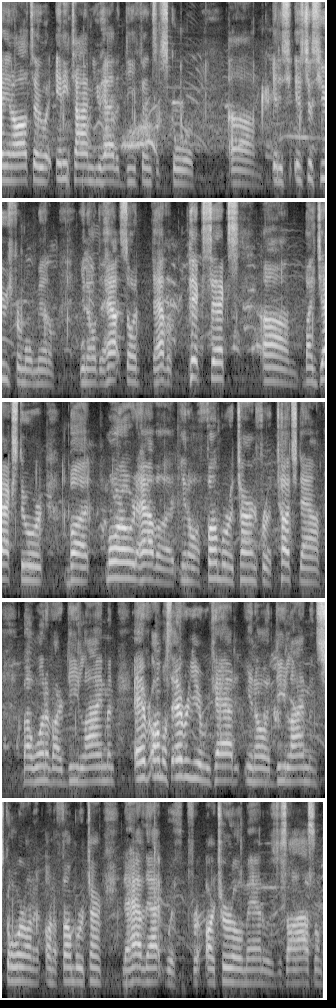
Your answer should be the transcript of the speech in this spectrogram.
you know, I'll tell you what. Anytime you have a defensive score, um, it is it's just huge for momentum. You know, to have so to have a pick six um, by Jack Stewart, but moreover to have a you know a fumble return for a touchdown by one of our D linemen. Every, almost every year we've had you know a D lineman score on a on a fumble return. And To have that with for Arturo, man, was just awesome.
